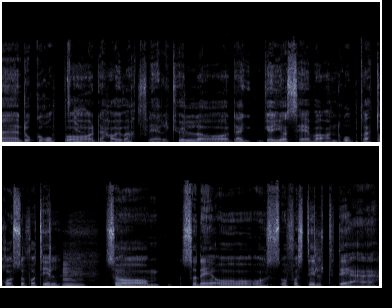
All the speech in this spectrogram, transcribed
eh, dukker opp, og det har jo vært flere kull, og det er gøy å se hva andre oppdrettere også får til. Mm. Så, så det å, å, å få stilt, det er,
